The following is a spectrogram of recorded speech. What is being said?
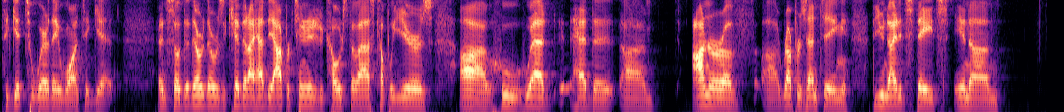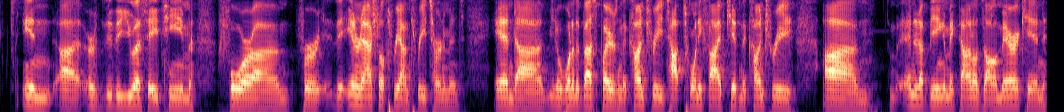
to get to where they want to get. And so there, there was a kid that I had the opportunity to coach the last couple years uh, who, who had had the um, honor of uh, representing the United States in um, in uh, or the, the, USA team for um, for the international three on three tournament. And uh, you know, one of the best players in the country, top 25 kid in the country, um, ended up being a McDonald's All American.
